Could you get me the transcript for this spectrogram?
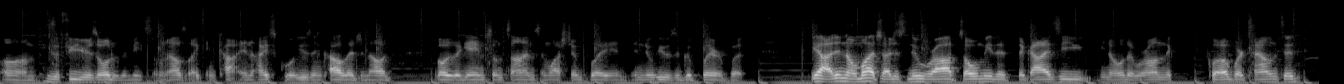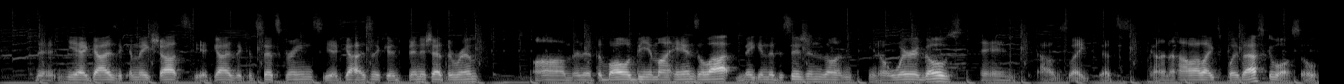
Um, he's a few years older than me, so when I was like in co- in high school, he was in college, and I would go to the game sometimes and watch him play, and, and knew he was a good player, but yeah, I didn't know much. I just knew Rob told me that the guys he, you know, that were on the club were talented. That he had guys that can make shots. He had guys that could set screens. He had guys that could finish at the rim. Um, and that the ball would be in my hands a lot, making the decisions on, you know, where it goes. And I was like, that's kind of how I like to play basketball. So,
